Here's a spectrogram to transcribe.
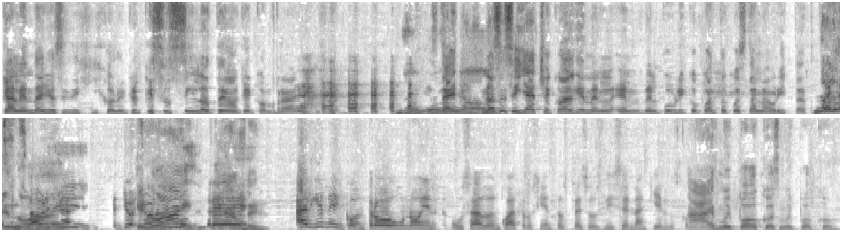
calendarios y dije, híjole, creo que eso sí lo tengo que comprar. y pues, No, bueno. Sé si ya checó alguien en- en- del público cuánto cuestan ahorita. No les no hay. Yo, Que yo no hay, encontré- alguien encontró uno en, usado en 400 pesos, dicen aquí en los Ah, es comentarios. muy poco, es muy poco.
